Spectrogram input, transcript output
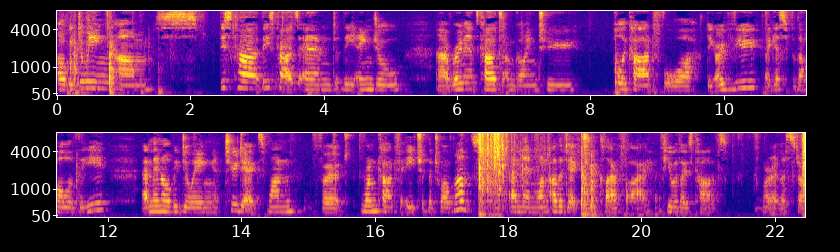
I'll be doing um, this card, these cards, and the angel uh, romance cards. I'm going to pull a card for the overview, I guess for the whole of the year. And then I'll be doing two decks, one for one card for each of the 12 months, and then one other deck to clarify a few of those cards. All right, let's start.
